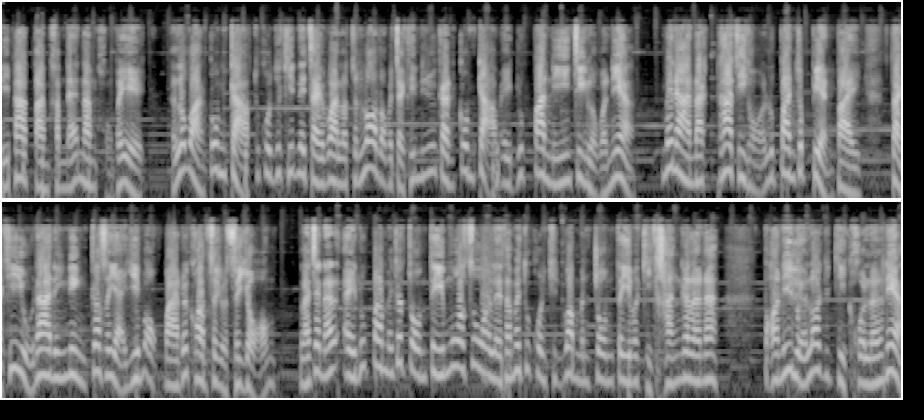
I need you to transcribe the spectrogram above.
รีภาพตามคำแนะนำของพระเอกและระหว่างก้มกราบทุกคนก็คิดในใจว่าเราจะรอดออกไปจากที่นี่ด้วยการก้มกราบไอ้รูปปั้นนี้จริงๆหรอวะเนี่ยไม่นานนักท่าทีของรูปปั้นก็เปลี่ยนไป จากที่อยู่หน้านิ่งๆ ก็สยายยิ้มออกมาด้วยความสยดสยอง หลังจากนั้นไอ้รูปปั้นมันก็โจมตีมั่วซั่วเลยทำให้ทุกคนคิดว่ามันโจมตีมากี่ครั้งกันแล้วนะ ตอนนี้เหลือรอดกี่คนแล้วเนี่ย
